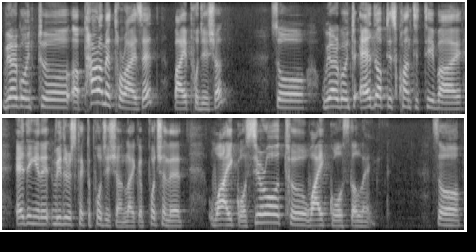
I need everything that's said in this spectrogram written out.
we are going to uh, parameterize it by position. So we are going to add up this quantity by adding it with respect to position, like a position that y equals 0 to y equals the length. So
